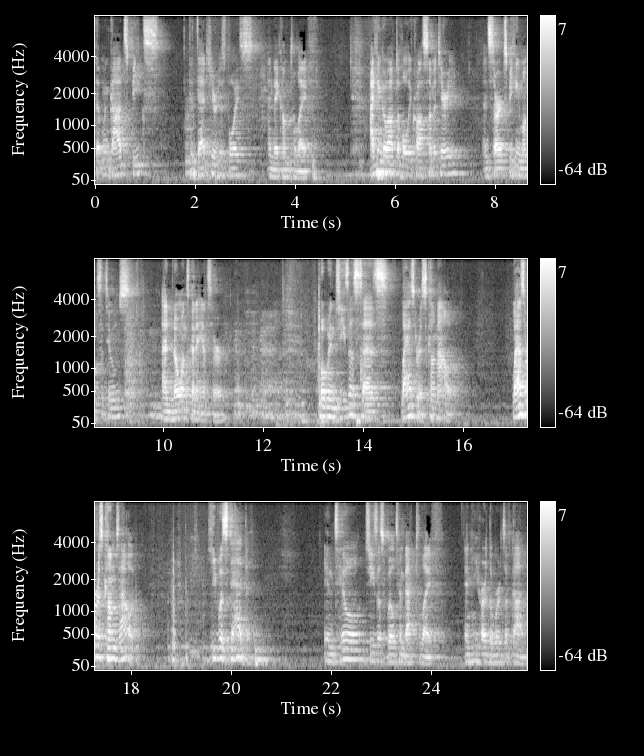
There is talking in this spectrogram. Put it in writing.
That when God speaks, the dead hear his voice and they come to life. I can go out to Holy Cross Cemetery and start speaking amongst the tombs, and no one's going to answer. But when Jesus says, Lazarus, come out, Lazarus comes out. He was dead until Jesus willed him back to life and he heard the words of God.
